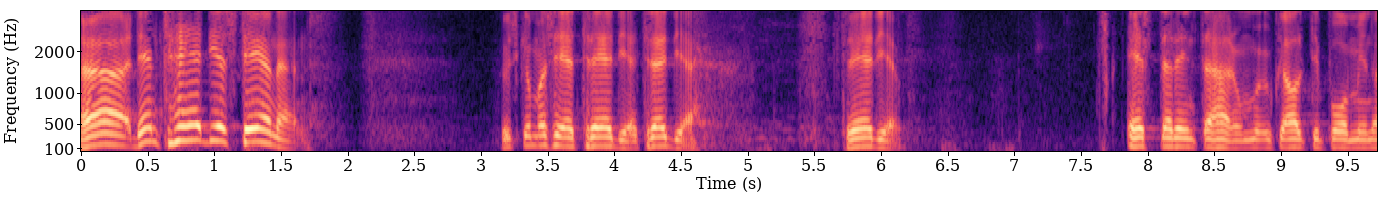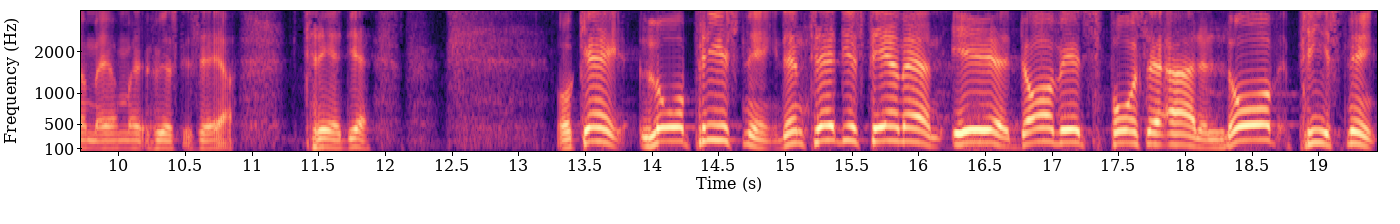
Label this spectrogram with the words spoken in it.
Uh, den tredje stenen. Hur ska man säga tredje? Tredje. Tredje. Ester är inte här, hon brukar alltid påminna mig om hur jag ska säga. Tredje. Okej, lovprisning. Den tredje stenen i Davids påse är lovprisning.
